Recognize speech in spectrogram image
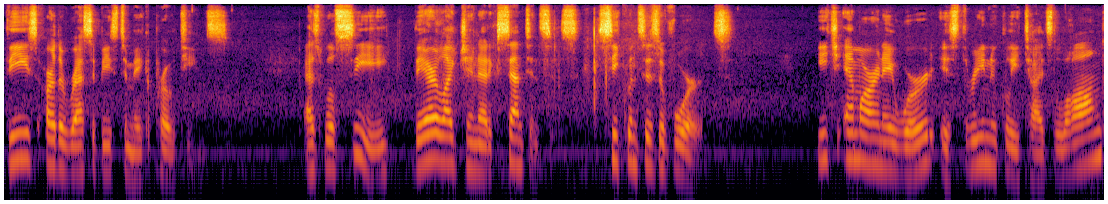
These are the recipes to make proteins. As we'll see, they are like genetic sentences, sequences of words. Each mRNA word is three nucleotides long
